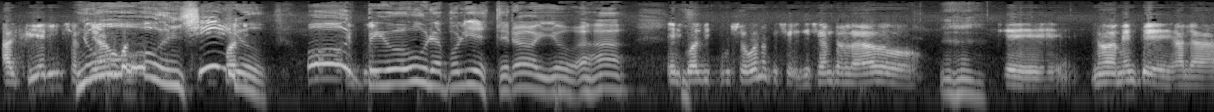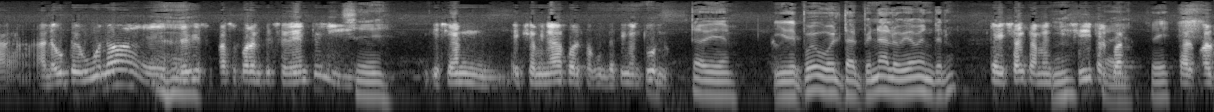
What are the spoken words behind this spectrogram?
Alfieri, Santiago. No, ¿en serio? ¡Oh, pegó una poliéster! ¡Ay, Dios! Ajá. El cual dispuso, bueno, que se, que se han trasladado eh, nuevamente a la, a la UP1, eh, previo a su paso por antecedentes y, que sean examinados por el facultativo en turno. Está bien. Y después vuelta al penal, obviamente, ¿no? Exactamente, sí, tal cual. Sí. Tal cual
